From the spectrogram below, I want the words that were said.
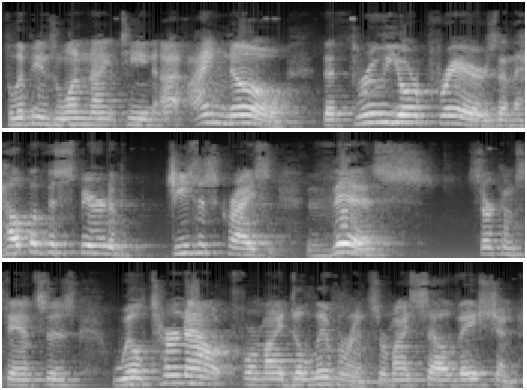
Philippians 1.19, I, I know that through your prayers and the help of the Spirit of Jesus Christ, this circumstances will turn out for my deliverance or my salvation,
